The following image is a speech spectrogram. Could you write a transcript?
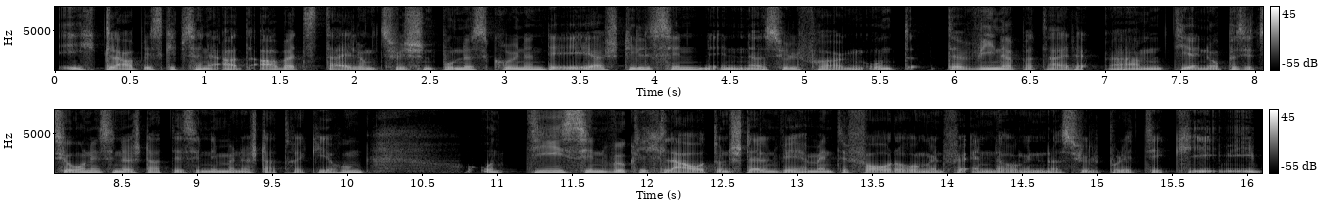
ich glaube, es gibt so eine Art Arbeitsteilung zwischen Bundesgrünen, die eher still sind in Asylfragen, und der Wiener Partei, ähm, die in Opposition ist in der Stadt, die sind immer in der Stadtregierung. Und die sind wirklich laut und stellen vehemente Forderungen für Änderungen in der Asylpolitik. Ich, ich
